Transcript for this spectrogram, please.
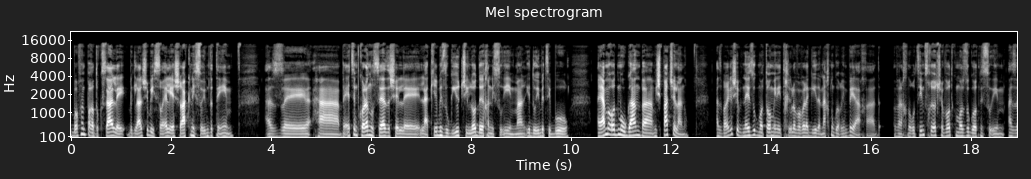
באופן פרדוקסלי, בגלל שבישראל יש רק נישואים דתיים, אז uh, ה, בעצם כל הנושא הזה של uh, להכיר בזוגיות שהיא לא דרך הנישואים, מה ידועים בציבור, היה מאוד מעוגן במשפט שלנו. אז ברגע שבני זוג מאותו מין התחילו לבוא ולהגיד, אנחנו גרים ביחד, ואנחנו רוצים זכויות שוות כמו זוגות נשואים, אז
